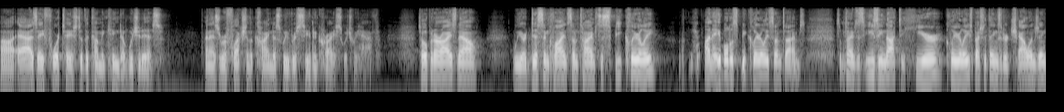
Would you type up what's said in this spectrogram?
uh, as a foretaste of the coming kingdom, which it is, and as a reflection of the kindness we've received in Christ, which we have. So open our eyes now. We are disinclined sometimes to speak clearly unable to speak clearly sometimes. Sometimes it's easy not to hear clearly, especially things that are challenging.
